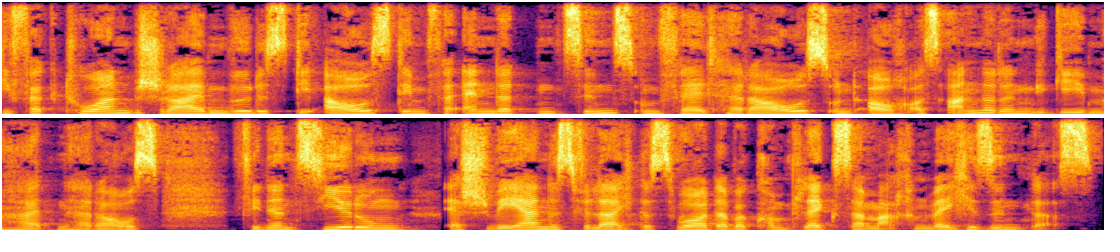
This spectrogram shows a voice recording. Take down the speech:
die Faktoren beschreiben würdest, die aus dem veränderten Zinsumfeld heraus und auch aus anderen Gegebenheiten heraus Finanzierung erschweren ist vielleicht das Wort, aber komplexer machen. Welche sind das?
